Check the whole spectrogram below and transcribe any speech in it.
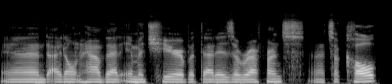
And I don't have that image here but that is a reference. That's a cult.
